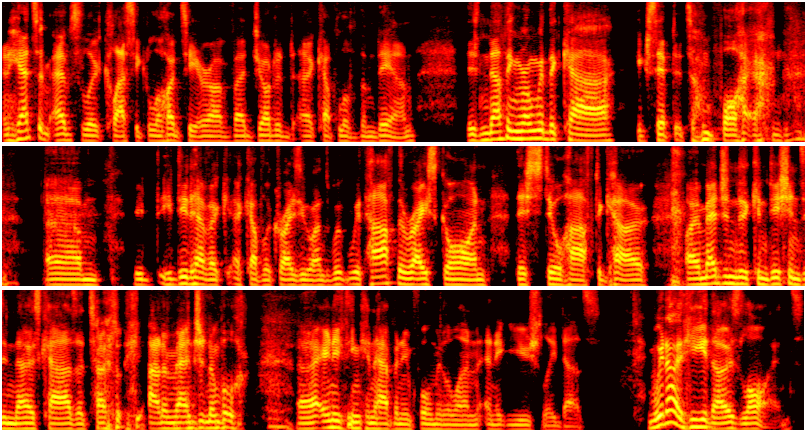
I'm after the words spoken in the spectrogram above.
And he had some absolute classic lines here. I've uh, jotted a couple of them down. There's nothing wrong with the car except it's on fire. um, he, he did have a, a couple of crazy ones. With, with half the race gone, there's still half to go. I imagine the conditions in those cars are totally unimaginable. Uh, anything can happen in Formula One, and it usually does. We don't hear those lines,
